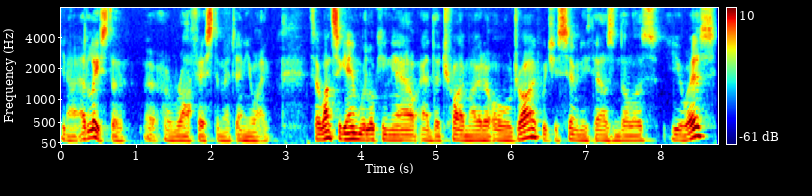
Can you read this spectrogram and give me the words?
you know, at least a, a rough estimate anyway. So once again, we're looking now at the tri-motor all drive, which is $70,000 US.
